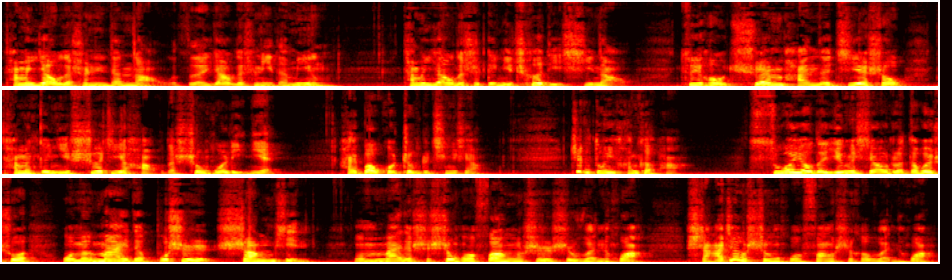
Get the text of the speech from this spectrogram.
他们要的是你的脑子，要的是你的命，他们要的是给你彻底洗脑，最后全盘的接受他们给你设计好的生活理念，还包括政治倾向。这个东西很可怕。所有的营销者都会说，我们卖的不是商品，我们卖的是生活方式，是文化。啥叫生活方式和文化？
